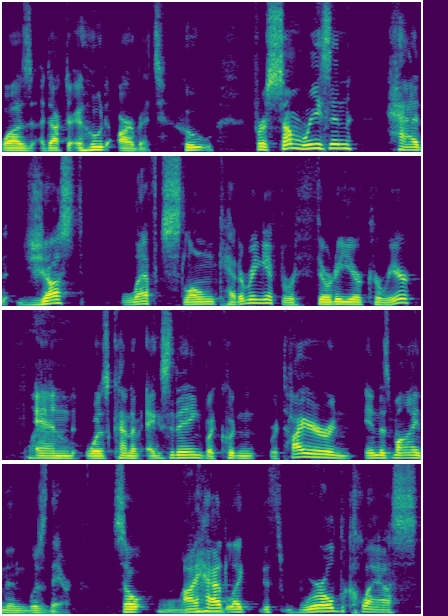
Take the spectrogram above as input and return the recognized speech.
was Dr. Ehud Arbit, who for some reason had just left Sloan Kettering after a 30 year career Wow. and was kind of exiting but couldn't retire and in his mind and was there. So I had like this world class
